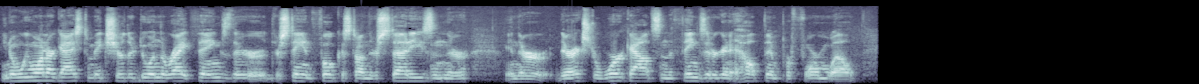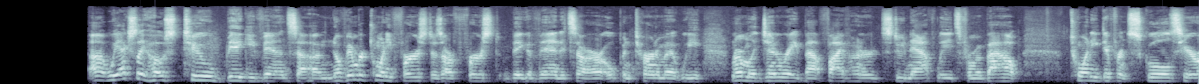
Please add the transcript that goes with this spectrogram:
you know, we want our guys to make sure they're doing the right things. They're they're staying focused on their studies and their and their their extra workouts and the things that are going to help them perform well. Uh, we actually host two big events. Uh, November 21st is our first big event. It's our open tournament. We normally generate about 500 student athletes from about 20 different schools here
